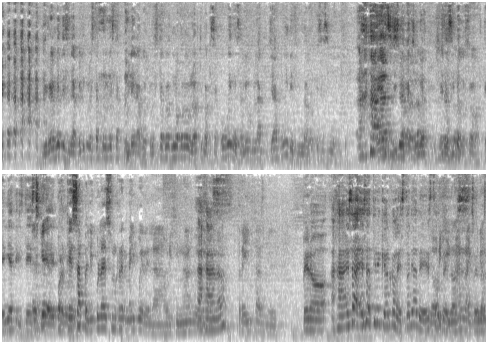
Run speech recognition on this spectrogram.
y realmente, si la película está culera, está culera, güey. Pero si te acuerdas, no me acuerdo de la última que sacó, güey, donde salió Black Jack, güey, de filmador. Esa sí me gustó. Esa sí, sí cierto, estaba ¿no? Sí, Esa sí me gustó. Tenía tristeza. Es tenía de que, porque todo, esa película es un remake, güey, de la original, güey. Ajá, de los ¿no? 30, güey. Pero, ajá, esa, esa tiene que ver con la historia de estos de original, los, la de los original.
